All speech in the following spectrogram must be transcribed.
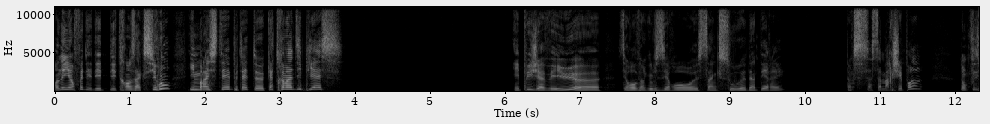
en ayant fait des, transactions, il me restait peut-être 90 euh, pièces. Et puis j'avais eu 0,05 euh, sous d'intérêt. Donc ça ne marchait pas. Donc il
